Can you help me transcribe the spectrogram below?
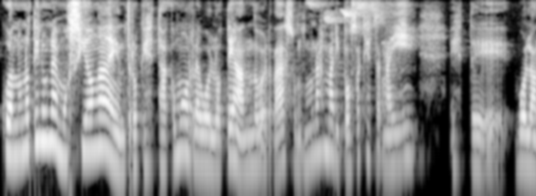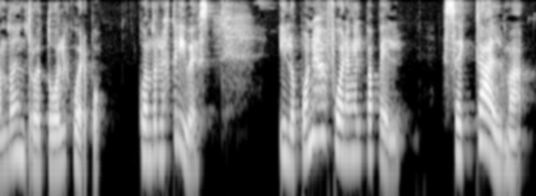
cuando uno tiene una emoción adentro que está como revoloteando, ¿verdad? Son como unas mariposas que están ahí este, volando dentro de todo el cuerpo. Cuando lo escribes y lo pones afuera en el papel, se calma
